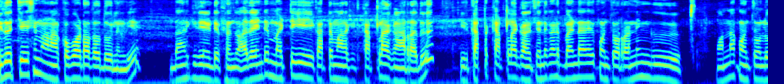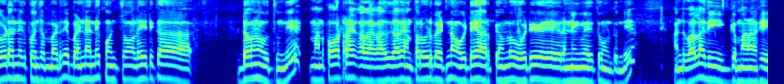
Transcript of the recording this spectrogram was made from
ఇది వచ్చేసి మన కుబోటాతో తోలింది. దానికి దీనికి డిఫరెన్స్ అదంటే మట్టి కట్ట మనకి కట్టలా కానరాదు. ఇది కట్ట కట్టలా కావచ్చు ఎందుకంటే బండి అనేది కొంచెం రన్నింగ్ మొన్న కొంచెం లోడ్ అనేది కొంచెం పడితే బండి అనేది కొంచెం లైట్గా డౌన్ అవుతుంది. మన పవర్ ట్రాక్ అలా కాదు కాదు ఎంత లోడ్ పెట్టినా ఒకటే ఆర్పిఎంలో ఒకటే రన్నింగ్ అయితే ఉంటుంది. అందువల్ల అది మనకి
